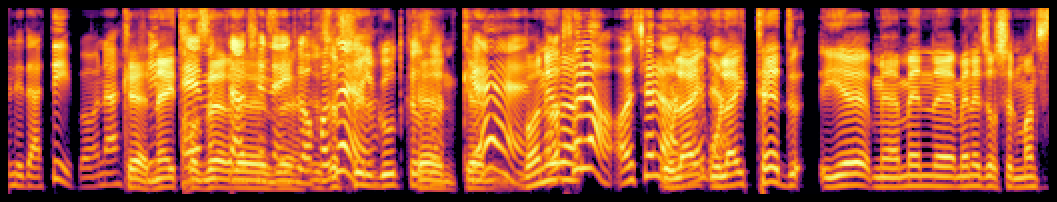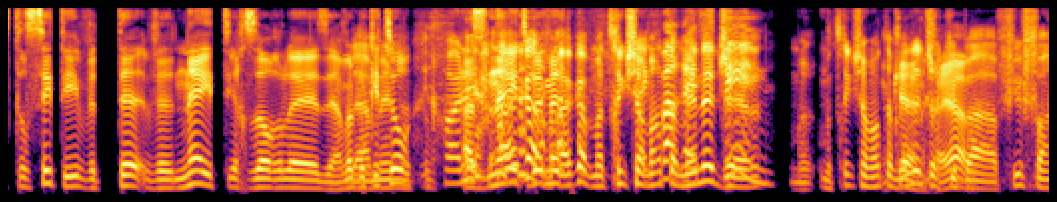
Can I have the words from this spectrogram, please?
לדעתי, בעונה כן, השלישית, נייט אין חוזר מצב לזה. שנייט לא זה חוזר. feel good כזה. כן, כן, כן, בוא או נראה. שלא, או שלא, לא אולי, יודע. אולי טד יהיה מאמן אה, מנג'ר של מנצ'סטר סיטי, וט- ונייט יחזור לזה, אבל לאמן בקיצור, אז. נייט באמת- אגב, מצחיק שאמרת מנג'ר. מצחיק שאמרת כן, מנג'ר, כי. בפיפא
